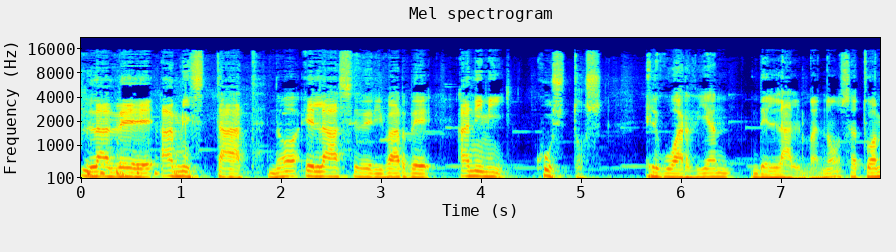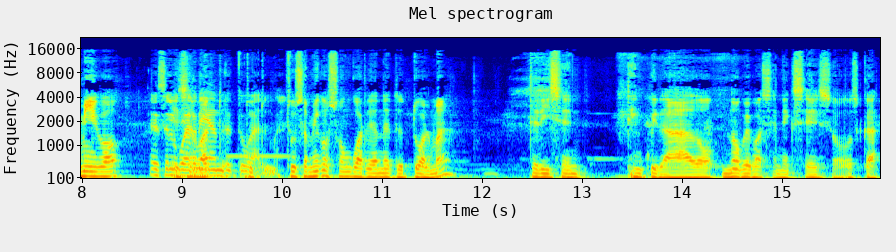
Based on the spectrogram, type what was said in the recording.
La de amistad, ¿no? Él hace derivar de animi justos, el guardián del alma, ¿no? O sea, tu amigo... Es el guardián de tu, alma. Tus amigos son guardianes de tu alma. Te dicen, ten cuidado, no bebas en exceso, Oscar.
